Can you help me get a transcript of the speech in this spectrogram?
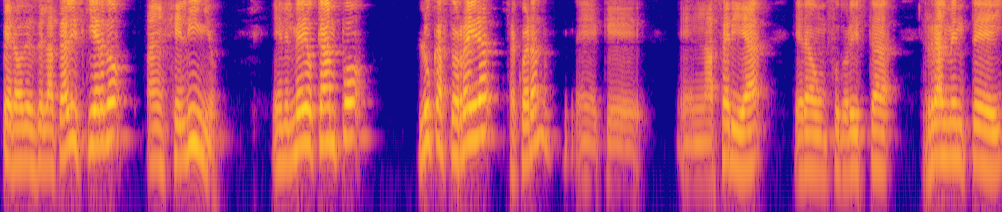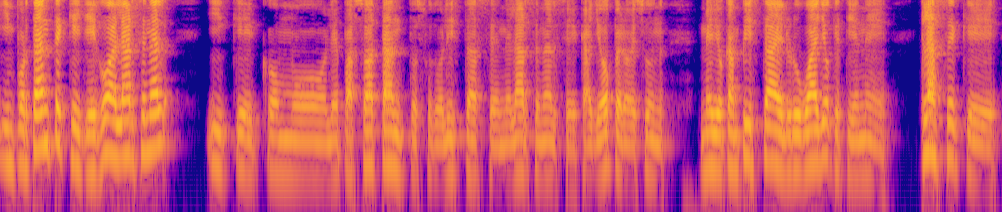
Pero desde el lateral izquierdo, Angeliño. En el medio campo, Lucas Torreira, ¿se acuerdan? Eh, que en la Serie A era un futbolista realmente importante que llegó al Arsenal y que como le pasó a tantos futbolistas en el Arsenal se cayó, pero es un mediocampista, el uruguayo, que tiene clase, que,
